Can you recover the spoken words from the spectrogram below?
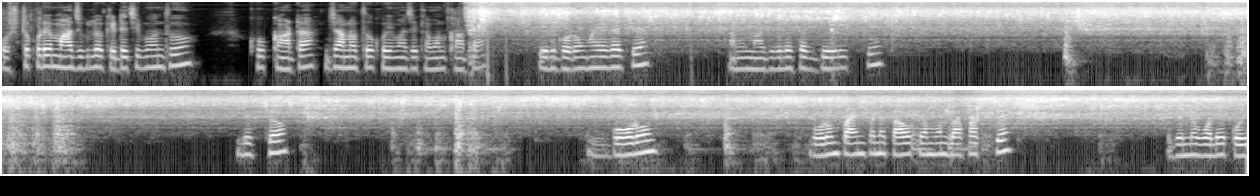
কষ্ট করে মাছগুলো কেটেছি বন্ধু। খুব কাঁটা, জানো তো কই মাছে কেমন কাঁটা। তেল গরম হয়ে গেছে, আমি মাছগুলো সব দিয়ে দিচ্ছি। দেখছ? গরম গরম পাইন প্যানে তাও কেমন লাফাচ্ছে। এজন্য বলে কই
